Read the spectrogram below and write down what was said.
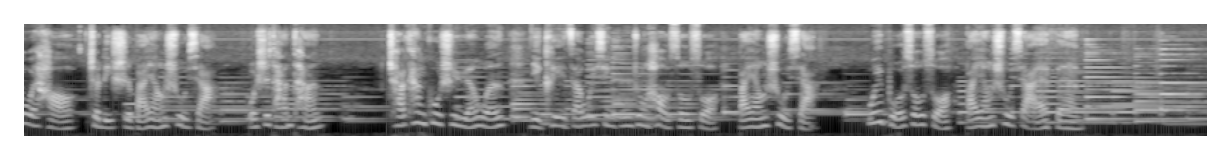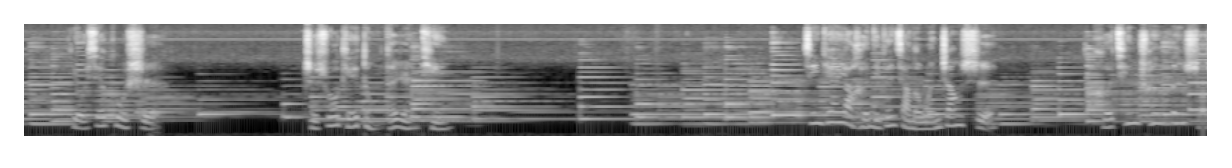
各位好，这里是白杨树下，我是谈谈。查看故事原文，你可以在微信公众号搜索“白杨树下”，微博搜索“白杨树下 FM”。有些故事只说给懂的人听。今天要和你分享的文章是《和青春分手》。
